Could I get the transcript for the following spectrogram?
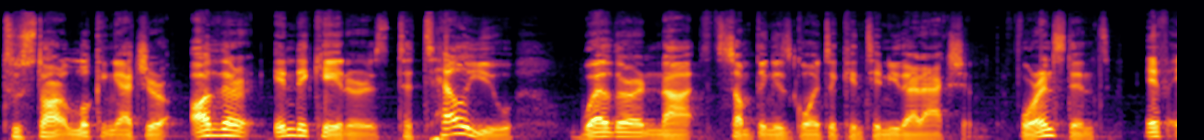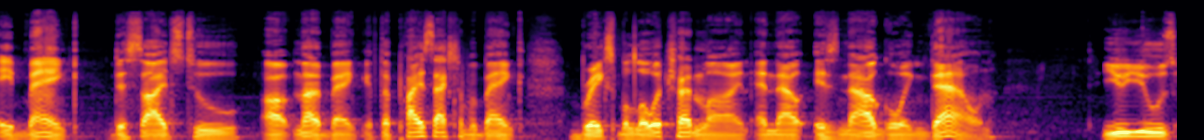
to start looking at your other indicators to tell you whether or not something is going to continue that action. For instance, if a bank decides to uh, not a bank if the price action of a bank breaks below a trend line and now is now going down you use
